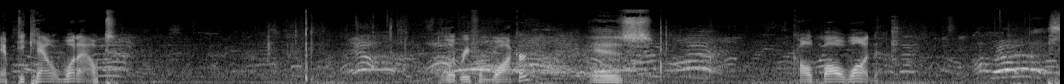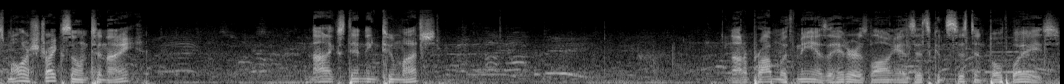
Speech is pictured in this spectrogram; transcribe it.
Empty count, one out. Delivery from Walker is called ball one. Smaller strike zone tonight. Not extending too much. Not a problem with me as a hitter as long as it's consistent both ways.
